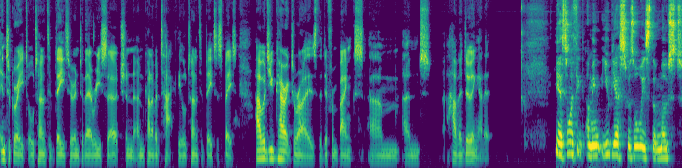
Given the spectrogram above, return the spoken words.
integrate alternative data into their research and, and kind of attack the alternative data space. How would you characterize the different banks um, and how they're doing at it? Yeah, so I think, I mean, UBS was always the most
